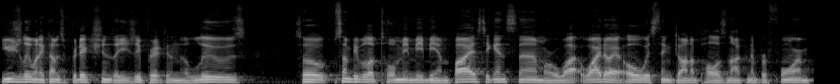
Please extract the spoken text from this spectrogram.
usually, when it comes to predictions, I usually predict them to lose. So some people have told me maybe I'm biased against them, or why, why do I always think Donna Paul is not going to perform?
